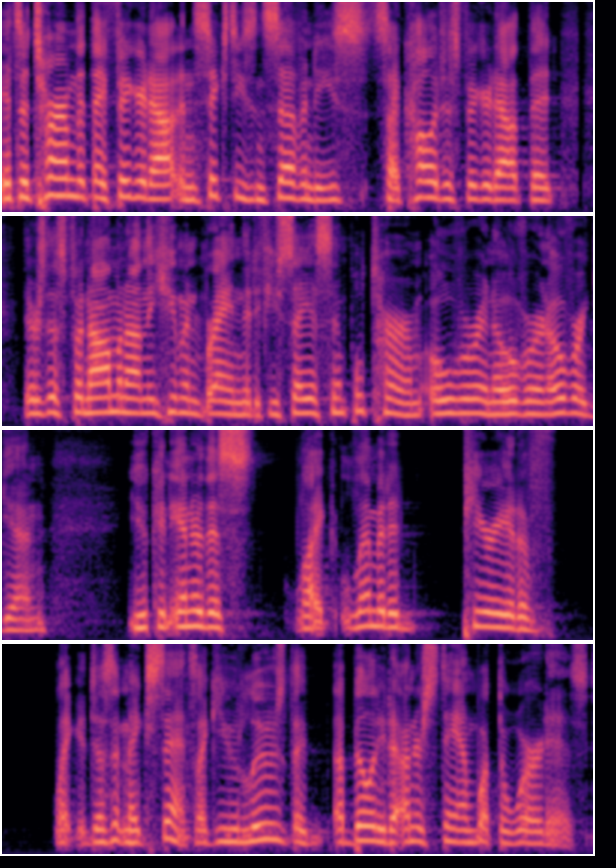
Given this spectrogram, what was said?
it's a term that they figured out in the 60s and 70s. Psychologists figured out that there's this phenomenon in the human brain that if you say a simple term over and over and over again, you can enter this like limited period of like it doesn't make sense. Like you lose the ability to understand what the word is.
